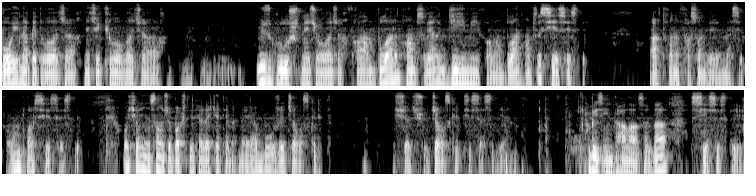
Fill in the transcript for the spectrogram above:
boyu nə qədər olacaq, neçə kilo olacaq, üz quruluşu necə olacaq falan. Bunların hamısı və ya geyimi falan, bunların hamısı CSS-dir. Artıq ona fason verilməsi falan, bunlar CSS-dir. O ki, insan uca başlayır hərəkət eləməyə, bu uca JavaScript işə düşür. JavaScript hissəsidir yəni. Biz indi hal-hazırda CSS-deyik.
